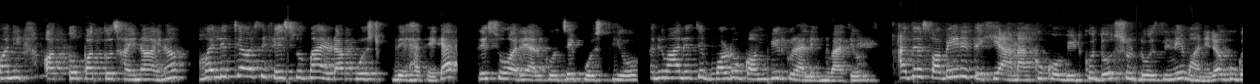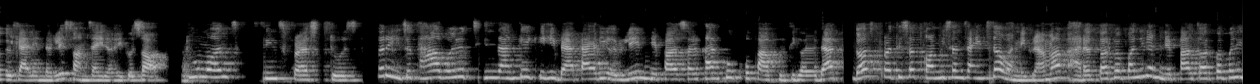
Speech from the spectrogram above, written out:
पनि अत्तो पत्तो छैन होइन। मैले चाहिँ अस्ति फेसबुकमा एउटा पोस्ट देखाएको थिएँ क्या। रेसो अर्यालको चाहिँ पोस्ट थियो। अनि उहाँले चाहिँ बडो गम्भीर कुरा लेख्नु भएको थियो। आज सबेरैदेखि आमाको कोभिडको दोस्रो डोज दिने भनेर गुगल क्यालेन्डरले सम्झाइरहेको छ। Two months since first dose तर हिजो थाहा भयो चिन्जानकै केही व्यापारीहरूले नेपाल सरकारको खोप आपूर्ति गर्दा दस प्रतिशत कमिसन चाहिन्छ भन्ने कुरामा भारततर्फ पनि र नेपालतर्फ पनि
